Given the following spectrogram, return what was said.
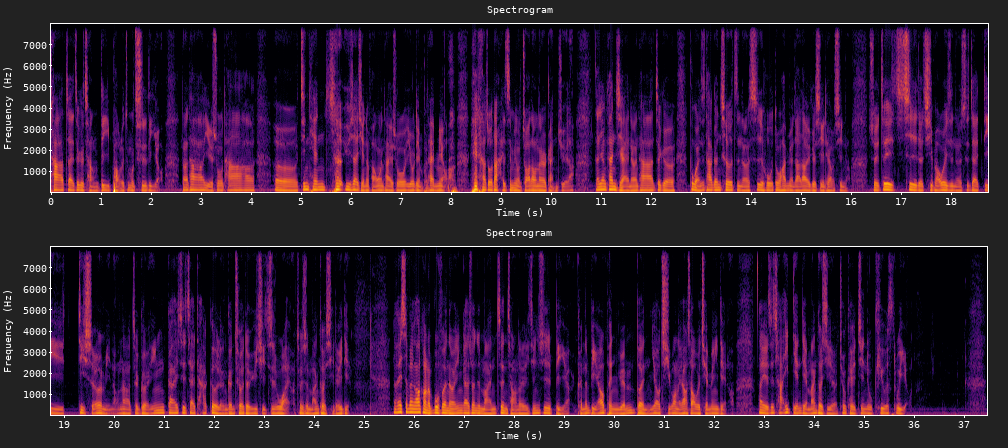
他在这个场地跑得这么吃力哦，那他也说他呃今天预赛前的访问，他也说有点不太妙，因为他说他还是没有抓到那个感觉啦。那这样看起来呢，他这个不管是他跟车子呢，似乎都还没有达到一个协调性哦，所以这一次的起跑位置呢是在第第十二名哦，那这个应该是在他个人跟车队预期之外哦，这是蛮可惜的一点。那 Esteban Ocon 的部分呢，应该算是蛮正常的，已经是比啊，可能比 Alpine 原本要期望的要稍微前面一点了。那也是差一点点，蛮可惜的，就可以进入 Q3 哦。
